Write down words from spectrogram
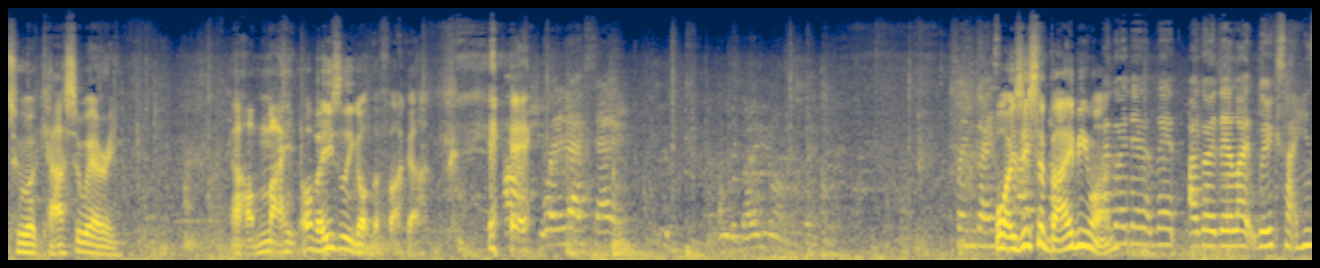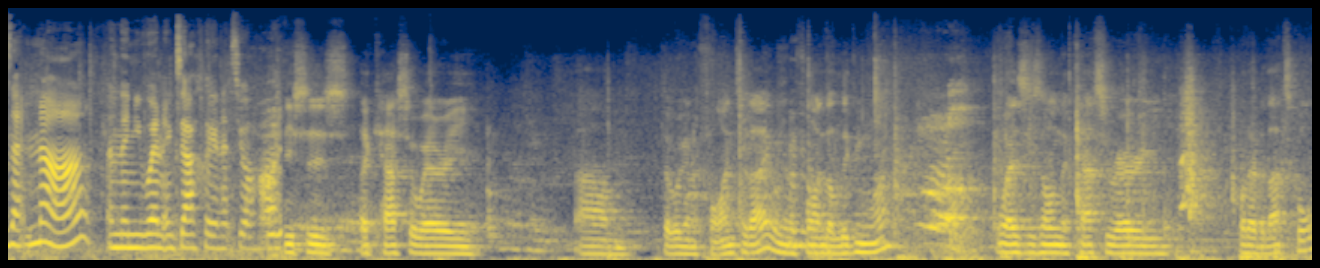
to a cassowary. Oh mate, I've easily got the fucker. What did I say? When goes What is this a baby I one? go there, I go there like Luke's like, he's like, nah. And then you went exactly and it's your heart. This is a cassowary um, that we're going to find today. We're going to find a living one. Wes is on the cassowary, whatever that's called.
